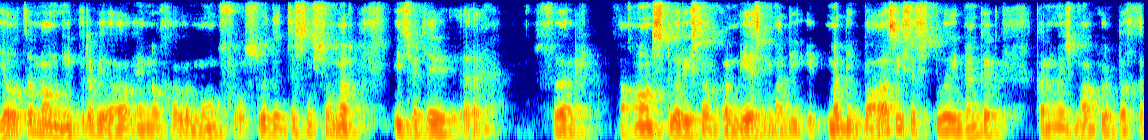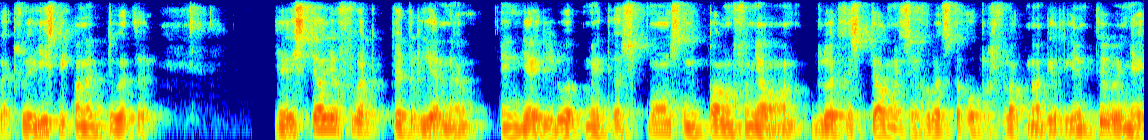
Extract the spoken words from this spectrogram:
heeltemal nie triviaal en nogal 'n mondvol. So dit is nie sommer iets wat jy uh vir 'n aanstorie sal kan lees nie, maar die maar die basiese storie dink ek kan mens maklik begryp. So hier's die anekdote. Jy stel jou voor dit reën nou en jy loop met 'n spons in die palm van jou hand blootgestel met sy grootste oppervlak na die reën toe en jy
